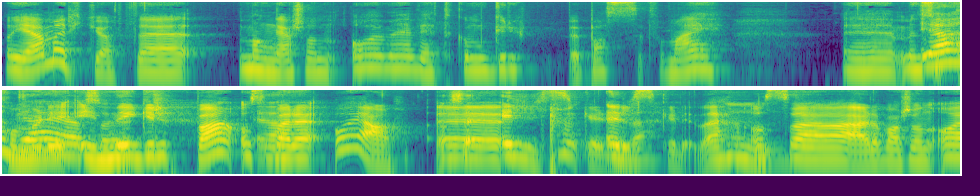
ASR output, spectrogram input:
Og jeg merker jo at det, mange er sånn Å, men jeg vet ikke om gruppe passer for meg. Eh, men så Ja, kommer de inn i gruppa, og så Ja. bare Å ja. Og så eh, elsker de det. de det. Mm. Og så er det bare sånn Å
